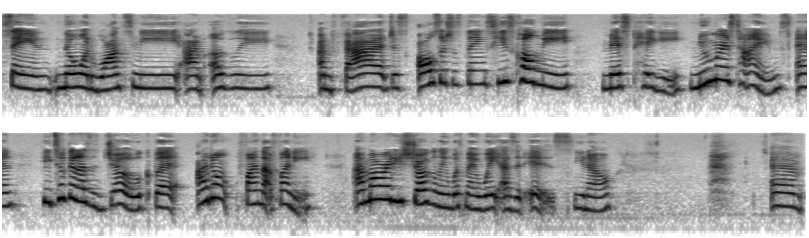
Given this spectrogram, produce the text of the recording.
Saying no one wants me, I'm ugly, I'm fat, just all sorts of things. He's called me Miss Piggy numerous times and he took it as a joke, but I don't find that funny. I'm already struggling with my weight as it is, you know. Um,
